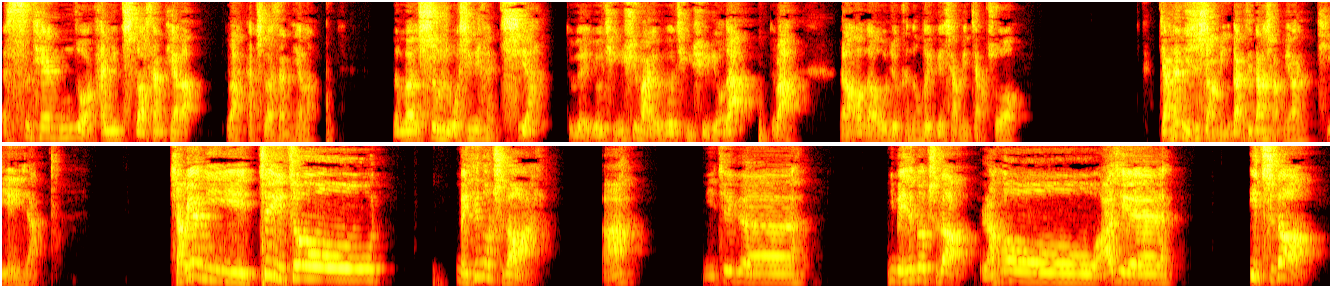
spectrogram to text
四天工作他已经迟到三天了，对吧？他迟到三天了，那么是不是我心里很气啊？对不对？有情绪吗？有没有情绪？有的，对吧？然后呢，我就可能会跟小明讲说，假设你是小明，把自己当小明啊，体验一下。小明，啊你这周每天都迟到啊？啊？你这个，你每天都迟到，然后而且一迟到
